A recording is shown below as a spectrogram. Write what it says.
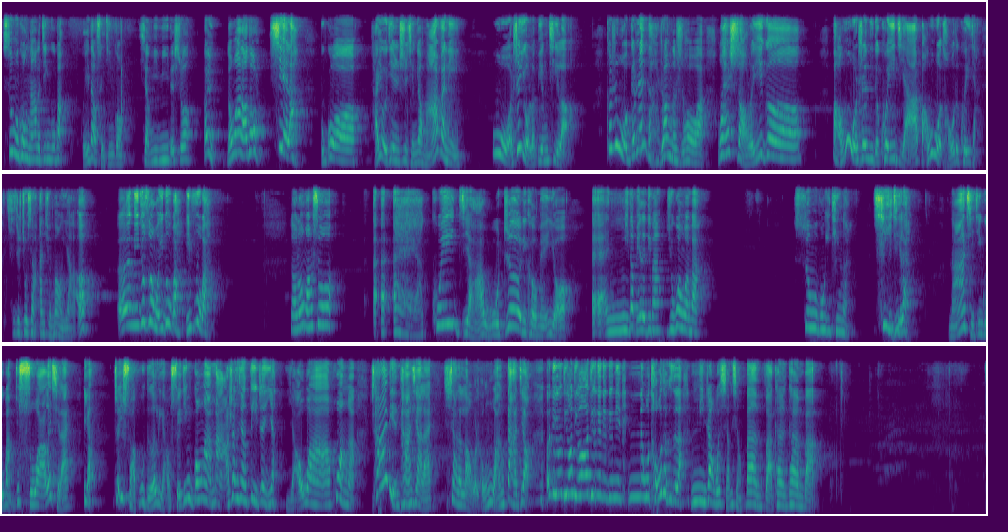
孙悟空拿了金箍棒，回到水晶宫，笑眯眯地说：“哎，龙王老头，谢了。不过还有件事情要麻烦你，我是有了兵器了，可是我跟人打仗的时候啊，我还少了一个。”保护我身体的盔甲，保护我头的盔甲，其实就像安全帽一样啊。呃，你就送我一度吧，一副吧。老龙王说：“哎哎哎呀，盔甲我这里可没有。哎哎哎，你到别的地方去问问吧。”孙悟空一听呢，气急了，拿起金箍棒就耍了起来。哎呀！这一耍不得了，水晶宫啊，马上像地震一样摇啊晃啊，差点塌下来，吓得老龙王大叫：“啊，停停停停停停停停！那我头疼死了，你让我想想办法看看吧。”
